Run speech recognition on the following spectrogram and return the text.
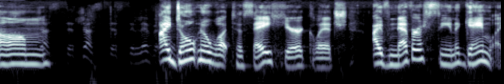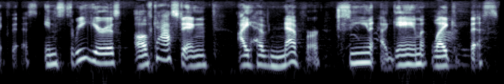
um I don't know what to say here, Glitch. I've never seen a game like this. In three years of casting, I have never seen a game like this.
